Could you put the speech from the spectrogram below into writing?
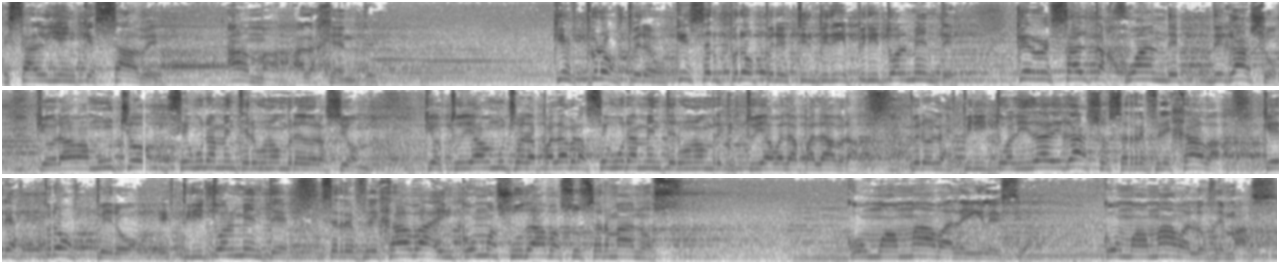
es alguien que sabe, ama a la gente. ¿Qué es próspero? ¿Qué es ser próspero espiritualmente? ¿Qué resalta Juan de, de, Gallo? Que oraba mucho, seguramente era un hombre de oración. Que estudiaba mucho la palabra, seguramente era un hombre que estudiaba la palabra. Pero la espiritualidad de Gallo se reflejaba, que era próspero espiritualmente, se reflejaba en cómo ayudaba a sus hermanos, cómo amaba a la iglesia, cómo amaba a los demás.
